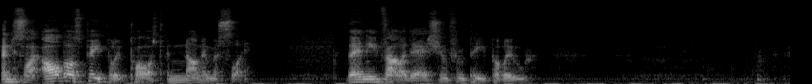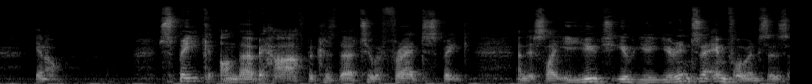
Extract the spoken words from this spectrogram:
And it's like all those people who post anonymously, they need validation from people who, you know, speak on their behalf because they're too afraid to speak. And it's like you, you, you, your internet influencers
